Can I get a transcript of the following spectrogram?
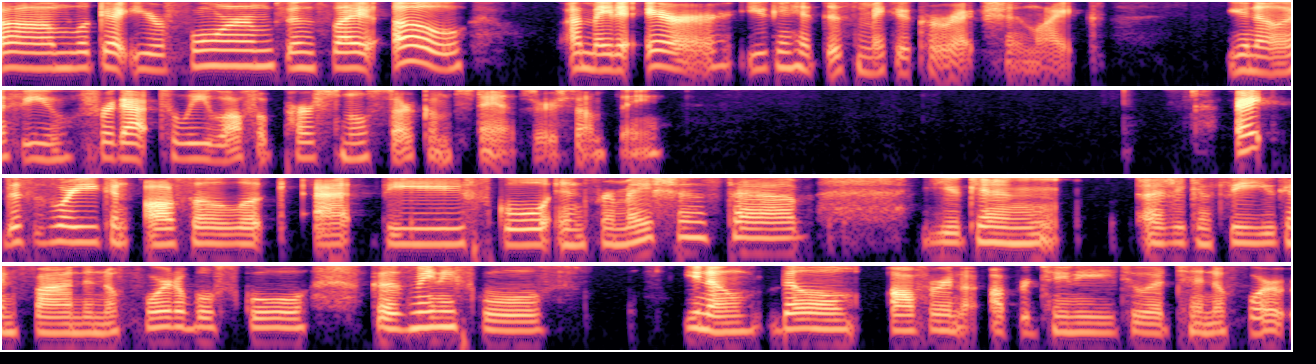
um, look at your forms and say, oh, I made an error. You can hit this make a correction, like, you know, if you forgot to leave off a personal circumstance or something. All right, this is where you can also look at the school informations tab. You can, as you can see, you can find an affordable school because many schools, you know, they'll offer an opportunity to attend afford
